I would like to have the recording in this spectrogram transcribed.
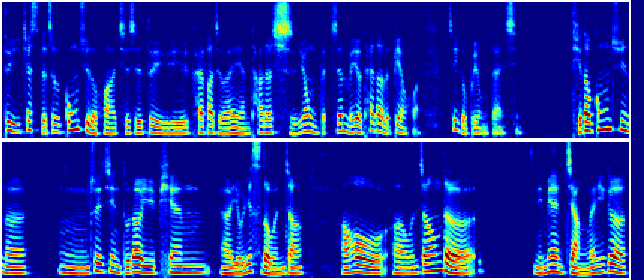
对于 Just 这个工具的话，其实对于开发者而言，它的使用本身没有太大的变化，这个不用担心。提到工具呢，嗯，最近读到一篇呃有意思的文章，然后呃文章的。里面讲了一个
